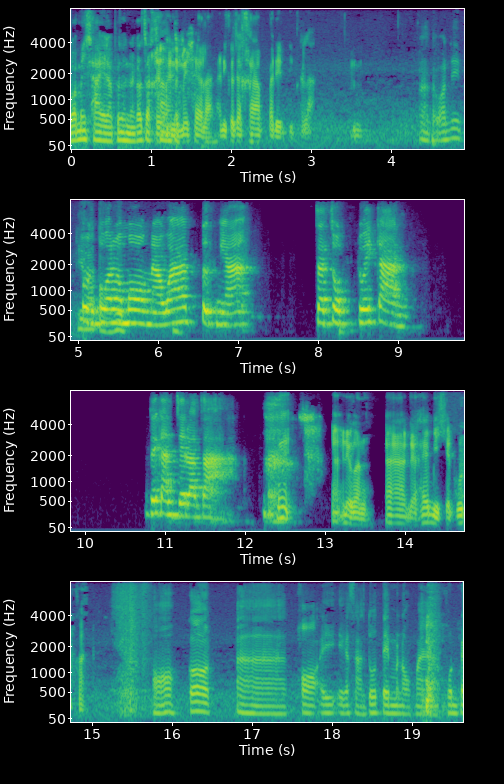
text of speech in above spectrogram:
ว่าไม่ใช่แล้วเพราะฉะนั้นก็จะเออข้ามอันไปนี้ไม่ใช่ละอันนี้ก็จะข้ามประเด็นนี้ไปละอ่าแต่ว่าที่ที่ส่วนตัวเราต่อมองนะว่า ตึกเนี้ย จะจบด้วยการ ด้วยการเจรจาไม่อะเดี๋ยวกันอ่าเดี๋ยวให้มีเขียนพูดก่อนอ๋อก็อ่าพอไอเอกสารตัวเต็มมันออกมา คนไป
